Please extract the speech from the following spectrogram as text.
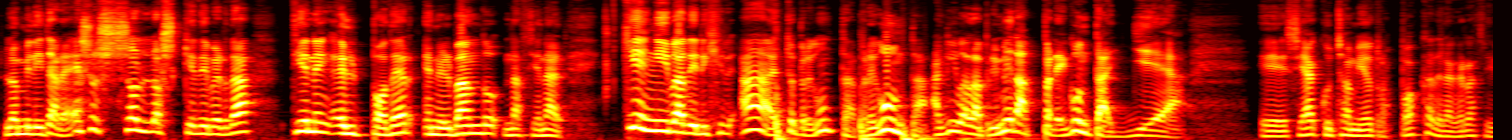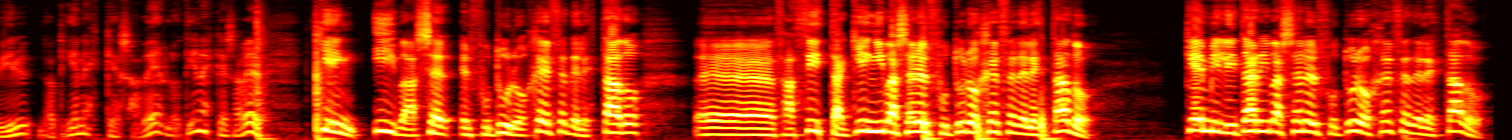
Los militares, esos son los que de verdad tienen el poder en el bando nacional. ¿Quién iba a dirigir? Ah, esto pregunta, pregunta. Aquí va la primera pregunta. Yeah. Eh, si has escuchado mis otros podcasts de la guerra civil, lo tienes que saber, lo tienes que saber. ¿Quién iba a ser el futuro jefe del Estado eh, fascista? ¿Quién iba a ser el futuro jefe del Estado? ¿Qué militar iba a ser el futuro jefe del Estado?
